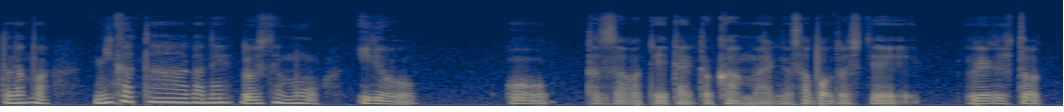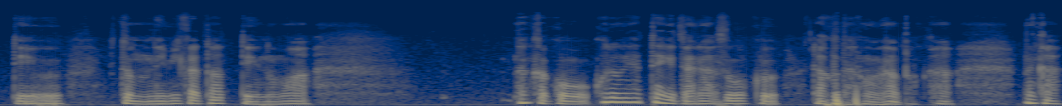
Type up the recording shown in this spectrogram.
ただまあ、見方がね、どうしても医療を携わっていたりとか、周りのサポートしてくれる人っていう人のね、見方っていうのは、なんかこう、これをやってあげたらすごく楽だろうなとか、なんか、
